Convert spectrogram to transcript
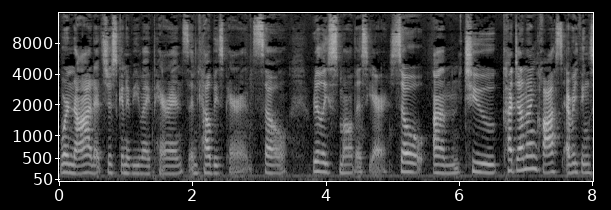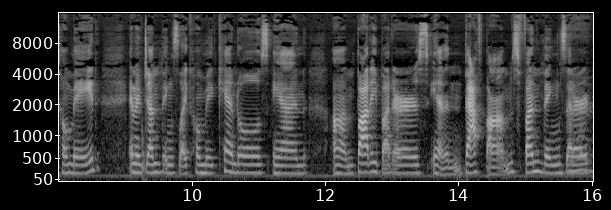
we're not. It's just going to be my parents and Kelby's parents. So, really small this year. So, um, to cut down on costs, everything's homemade. And I've done things like homemade candles and um, body butters and bath bombs, fun things that are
